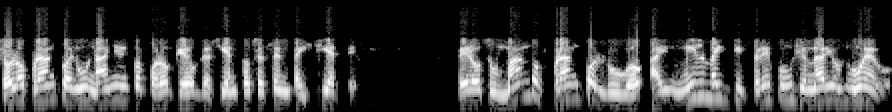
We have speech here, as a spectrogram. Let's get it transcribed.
solo Franco en un año incorporó creo que 167. Pero sumando Franco Lugo, hay 1023 funcionarios nuevos,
